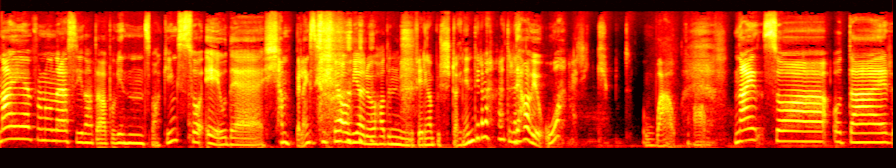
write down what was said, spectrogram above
Nei, for nå når jeg sier at jeg var på vinsmaking, så er jo det kjempelenge siden. ja, og vi har jo hatt en minifeiring av bursdagen din til og med. Det. Det har vi jo òg. Wow. Nei, så Og der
